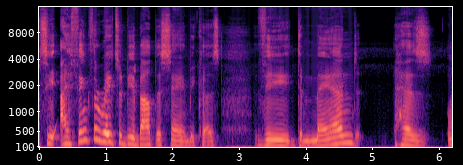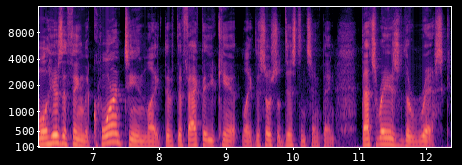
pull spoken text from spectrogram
See, I think the rates would be about the same because the demand has. Well, here's the thing: the quarantine, like the the fact that you can't, like the social distancing thing, that's raised the risk.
